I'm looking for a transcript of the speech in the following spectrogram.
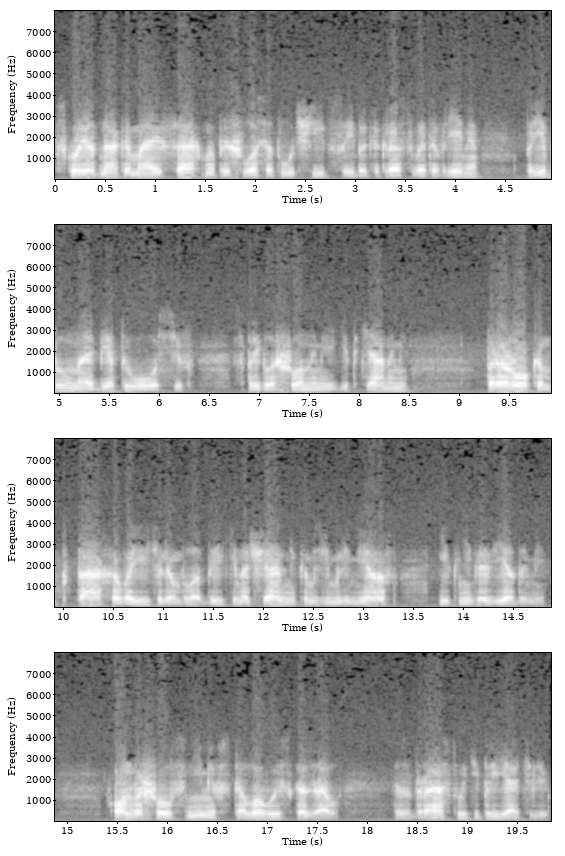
Вскоре, однако, Майе Сахма пришлось отлучиться, ибо как раз в это время прибыл на обед Иосиф с приглашенными египтянами, пророком Птаха, воителем владыки, начальником землемеров и книговедами. Он вошел с ними в столовую и сказал «Здравствуйте, приятели!»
